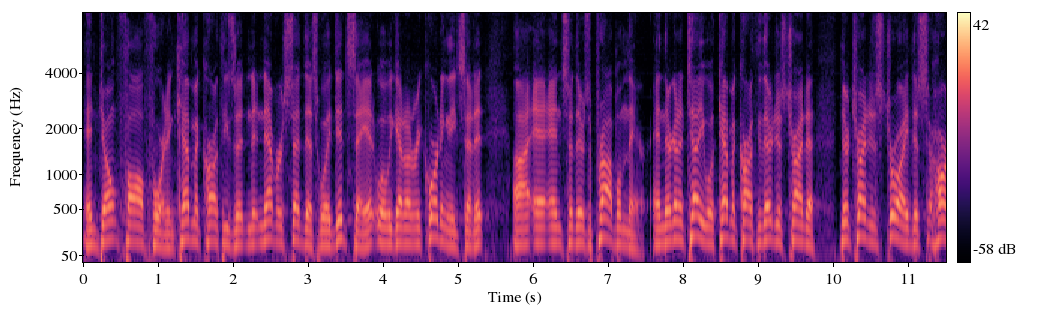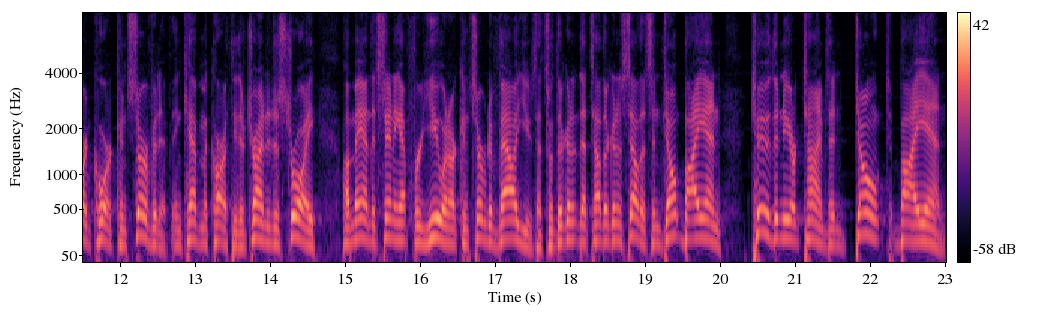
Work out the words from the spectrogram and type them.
and don't fall for it. And Kevin McCarthy's a, n- never said this. Well, he did say it. Well, we got on recording. he said it, uh, and, and, so there's a problem there. And they're going to tell you, well, Kevin McCarthy, they're just trying to they're trying to destroy this hardcore conservative And Kevin McCarthy. They're trying to destroy a man that's standing up for you and our conservative values. That's what they're going. to That's how they're going to sell this. And don't buy in to the New York Times, and don't buy in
